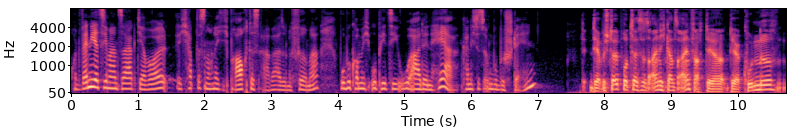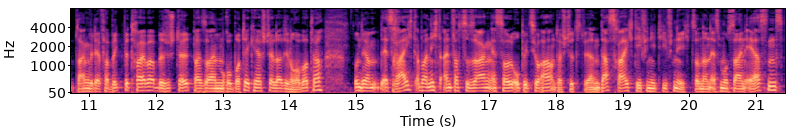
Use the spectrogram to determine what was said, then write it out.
Und wenn jetzt jemand sagt, jawohl, ich habe das noch nicht, ich brauche das aber, also eine Firma, wo bekomme ich UPC-UA denn her? Kann ich das irgendwo bestellen? Der Bestellprozess ist eigentlich ganz einfach. Der, der Kunde, sagen wir der Fabrikbetreiber, bestellt bei seinem Robotikhersteller den Roboter. Und der, es reicht aber nicht einfach zu sagen, es soll OPCOA unterstützt werden. Das reicht definitiv nicht, sondern es muss sein, erstens,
